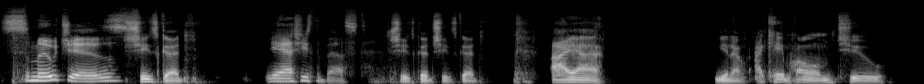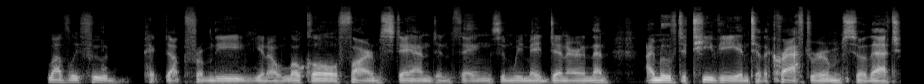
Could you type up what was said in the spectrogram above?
Smooches. She's good. Yeah, she's the best. She's good. She's good. I, uh, you know, I came home to lovely food picked up from the, you know, local farm stand and things, and we made dinner. And then I moved a TV into the craft room so that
